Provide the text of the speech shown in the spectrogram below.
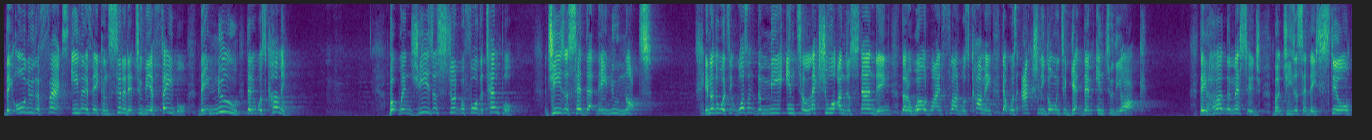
They all knew the facts, even if they considered it to be a fable. They knew that it was coming. But when Jesus stood before the temple, Jesus said that they knew not. In other words, it wasn't the mere intellectual understanding that a worldwide flood was coming that was actually going to get them into the ark. They heard the message, but Jesus said they still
